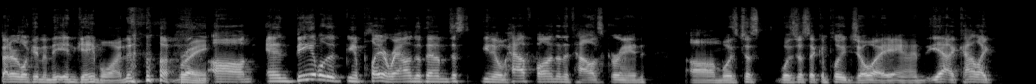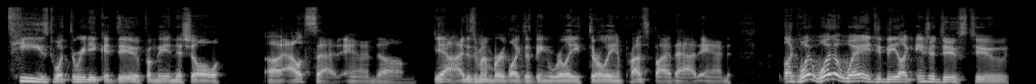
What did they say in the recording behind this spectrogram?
better looking than the in game one. right um, and being able to you know, play around with them, just you know, have fun on the tile screen, um, was just was just a complete joy. And yeah, it kind of like teased what 3D could do from the initial uh, outset. And um, yeah, I just remember like just being really thoroughly impressed by that. And like, what what a way to be like introduced to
